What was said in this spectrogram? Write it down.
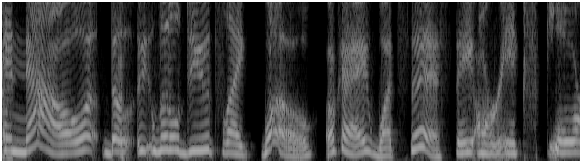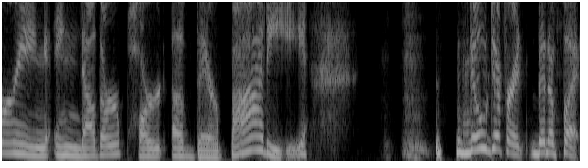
And now the eh, little dude's like, whoa, okay, what's this? They are exploring another part of their body. No different than a foot.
